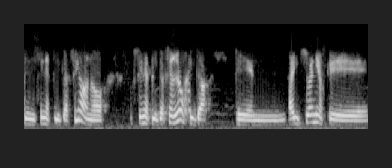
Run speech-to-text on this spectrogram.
sin, sin explicación o sin explicación lógica. Eh, hay sueños que,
